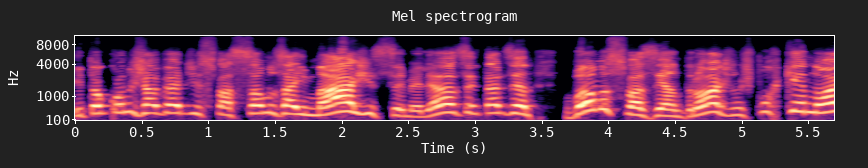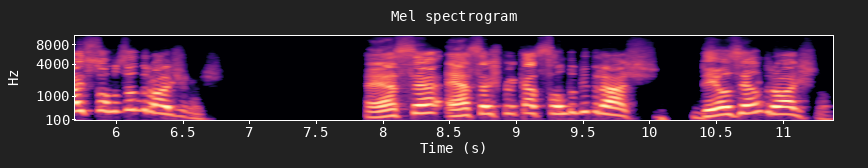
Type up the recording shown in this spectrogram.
Então, quando Javé diz façamos a imagem e semelhança, ele está dizendo vamos fazer andrógenos porque nós somos andrógenos. Essa é, essa é a explicação do Midrash. Deus é andrógeno.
